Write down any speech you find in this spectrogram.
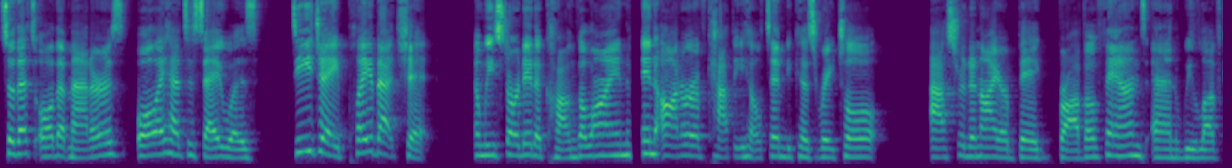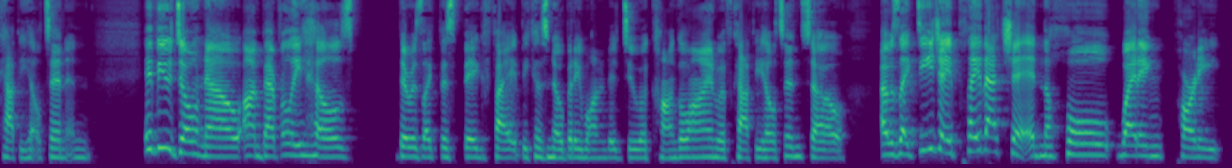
So that's all that matters. All I had to say was, DJ, play that shit. And we started a conga line in honor of Kathy Hilton because Rachel, Astrid, and I are big Bravo fans and we love Kathy Hilton. And if you don't know, on Beverly Hills, there was like this big fight because nobody wanted to do a conga line with Kathy Hilton. So I was like, DJ, play that shit. And the whole wedding party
